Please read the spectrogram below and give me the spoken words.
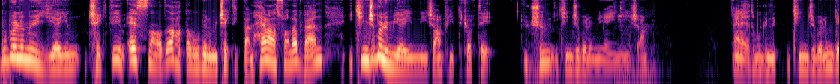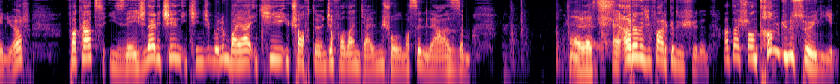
Bu bölümü yayın çektiğim esnada hatta bu bölümü çektikten hemen sonra ben ikinci bölümü yayınlayacağım. Feed Köfte 3'ün ikinci bölümünü yayınlayacağım. Yani evet bugün ikinci bölüm geliyor. Fakat izleyiciler için ikinci bölüm bayağı 2-3 hafta önce falan gelmiş olması lazım. Evet. Yani aradaki farkı düşünün. Hatta şu an tam günü söyleyeyim.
